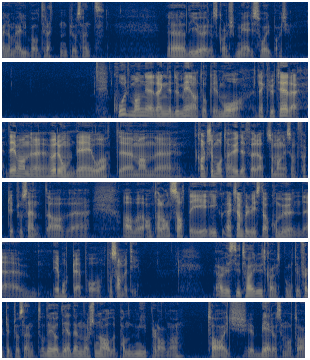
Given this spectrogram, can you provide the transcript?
mellom 11 og 13 eh, Det gjør oss kanskje mer sårbare. Hvor mange regner du med at dere må rekruttere? Det man uh, hører om, det er jo at uh, man kanskje må ta høyde for at så mange som 40% av, av antall ansatte i, i eksempelvis da kommunen er borte på, på, samme tid. Ja, Hvis vi tar utgangspunkt i 40% og det er jo det den nasjonale pandemiplanen tar, ber oss om å ta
